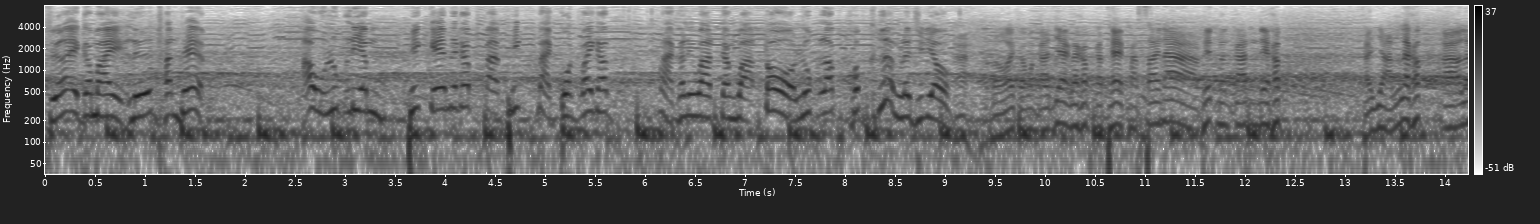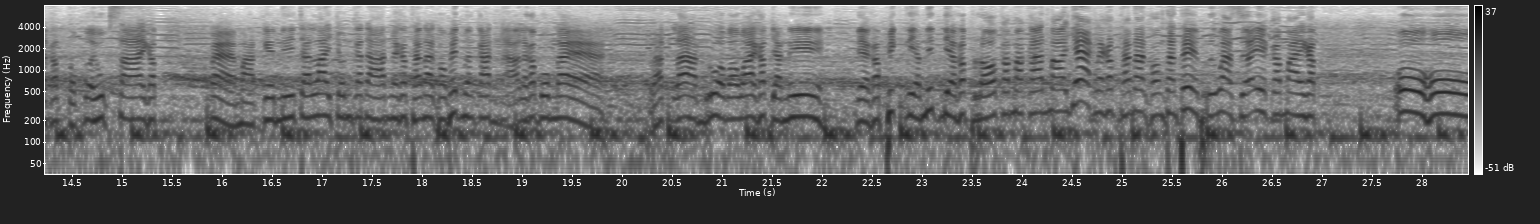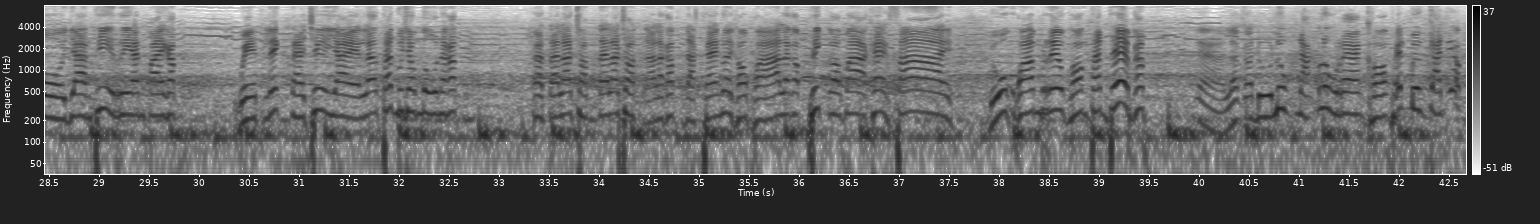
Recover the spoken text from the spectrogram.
เสือเอกมัยหรือทันเทพ เอาลูกเหลี่ยมพลิกเกมนะครับแม่พลิกแม่กดไว้ครับม่คาริวาจังหวะโต้ลุกลับครบเครื่องเลยทีเดียวร้อยกรรมการแยกแล้วครับกระแทกหมัดซ้ายหน้าเพชรเมืองกันเนี่ยครับขยันแล้วครับเอาแล้วครับตบด้วยฮุกซ้ายครับแม่หมากเกมนี้จะไล่จนกระดานนะครับทางด้านของเพชรเมืองกันเอาแล้วครับวงใน รัดล่างรวบเอาไว้ครับอย่างนี้เนี่ยครับพลิกเหลี่ยมนิดเดียวครับรอกรรมการมาแยกเลยครับทางด้านของทันเทพหรือว่าเสือเอกมัยครับ โอ้โหอย่างที่เรียนไปครับ เวทเล็กแต่ชื่อใหญ่แล้วท่านผู้ชมดูนะครับแต่ละช็อตแต่ละช็อตเอาละครับ ดักแทงด้วยเข่าขวาแล้วก็พลิกออกมาแข้งซ้าย ดูความเร็วของทันเทพครับเนี่ยแล้วก็ดูลูกหนักลูกแรงของเพชรเมืองกันครับ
